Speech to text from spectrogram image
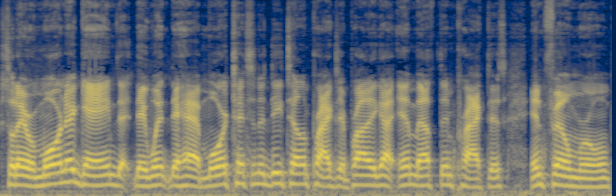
so they were more in their game. They- They went. They had more attention to detail in practice. They probably got MF'd in practice in film room.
